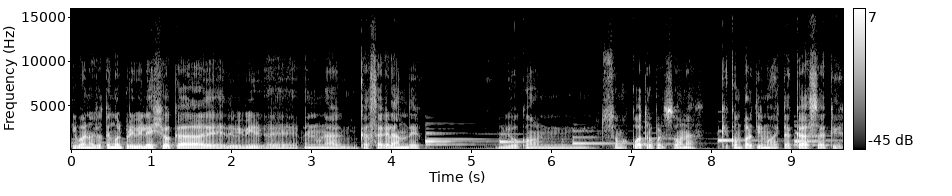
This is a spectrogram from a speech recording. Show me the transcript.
Y bueno, yo tengo el privilegio acá de, vivir eh, en una casa grande. Vivo con, somos cuatro personas que compartimos esta casa que es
